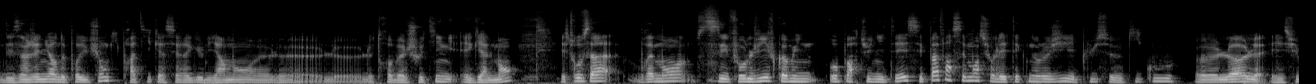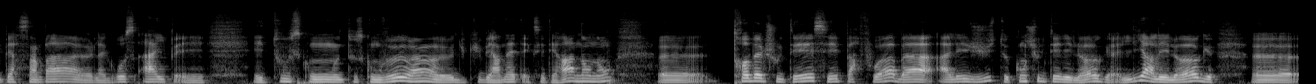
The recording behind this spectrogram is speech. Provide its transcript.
des ingénieurs de production qui pratiquent assez régulièrement euh, le, troubleshooting également. Et je trouve ça vraiment, il faut le vivre comme une opportunité. C'est pas forcément sur les technologies les plus euh, kikou, euh, lol et super sympa, la grosse hype et, tout ce qu'on tout ce qu'on veut, hein, du Kubernetes, etc. Non, non troubleshooter, c'est parfois bah, aller juste consulter des logs, lire les logs, euh,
